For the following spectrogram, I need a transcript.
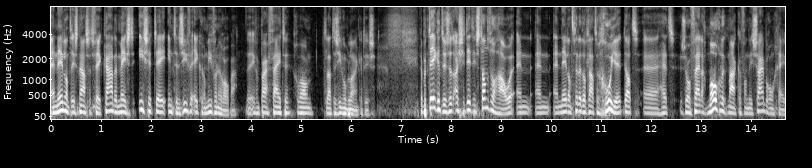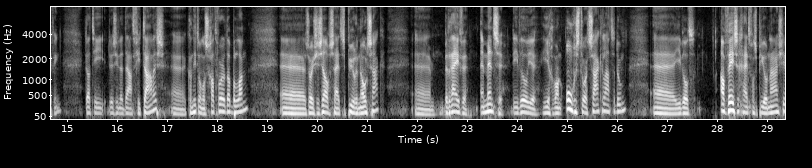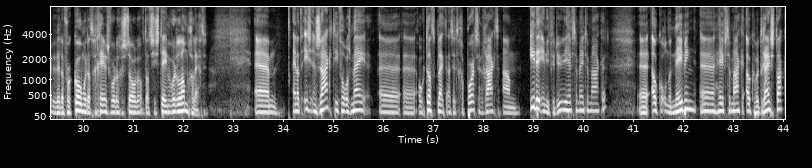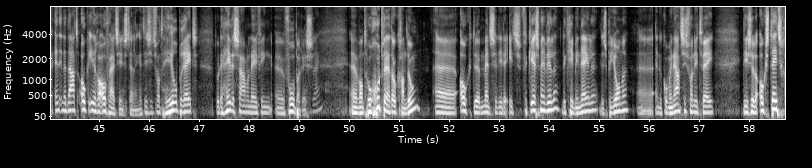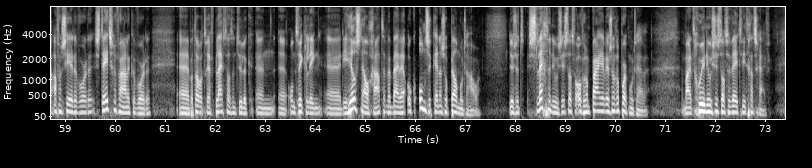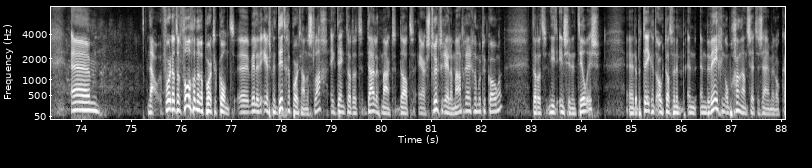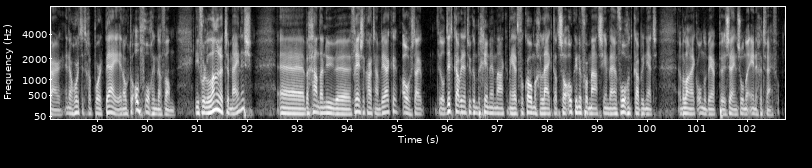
En Nederland is naast het VK de meest ICT-intensieve economie van Europa. Even een paar feiten gewoon te laten zien hoe belangrijk het is. Dat betekent dus dat als je dit in stand wil houden en, en, en Nederland verder wilt laten groeien, dat uh, het zo veilig mogelijk maken van die cyberomgeving, dat die dus inderdaad vitaal is. Uh, kan niet onderschat worden, dat belang. Uh, zoals je zelf zei, het is pure noodzaak. bedrijven en mensen, die wil je hier gewoon ongestoord zaken laten doen. je wilt afwezigheid van spionage. We willen voorkomen dat gegevens worden gestolen of dat systemen worden lamgelegd. Um, en dat is een zaak die volgens mij, uh, uh, ook dat blijkt uit dit rapport, raakt aan ieder individu die heeft ermee te maken. Uh, elke onderneming heeft te maken, elke bedrijfstak en inderdaad ook iedere overheidsinstelling. Het is iets wat heel breed door de hele samenleving voelbaar is. want hoe goed we het ook gaan doen, uh, ook de mensen die er iets verkeers mee willen, de criminelen, de spionnen uh, en de combinaties van die twee, die zullen ook steeds geavanceerder worden, steeds gevaarlijker worden. Uh, wat dat betreft blijft dat natuurlijk een ontwikkeling die heel snel gaat waarbij wij ook onze kennis op peil moeten houden. Dus het slechte nieuws is dat we over een paar jaar weer zo'n rapport moeten hebben. Maar het goede nieuws is dat we weten wie het gaat schrijven. Um, nou, voordat het volgende rapport er komt, uh, willen we eerst met dit rapport aan de slag. Ik denk dat het duidelijk maakt dat er structurele maatregelen moeten komen. Dat het niet incidenteel is. Uh, dat betekent ook dat we een, een, een, beweging op gang aan het zetten zijn met elkaar. En daar hoort het rapport bij en ook de opvolging daarvan. Die voor de langere termijn is. Uh, we gaan daar nu vreselijk hard aan werken. Overigens, daar wil dit kabinet natuurlijk een begin mee maken. Maar je hebt volkomen gelijk. Dat zal ook in de formatie en bij een volgend kabinet een belangrijk onderwerp zijn zonder enige twijfel.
